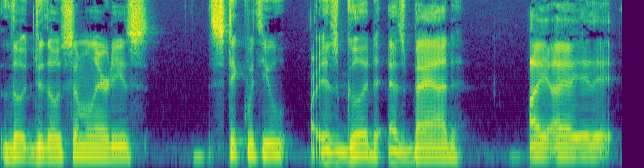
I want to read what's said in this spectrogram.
th- do those similarities stick with you? As good as bad? I, I it,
